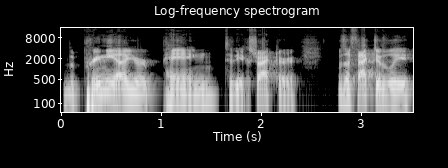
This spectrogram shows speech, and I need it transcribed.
the premia you're paying to the extractor is effectively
